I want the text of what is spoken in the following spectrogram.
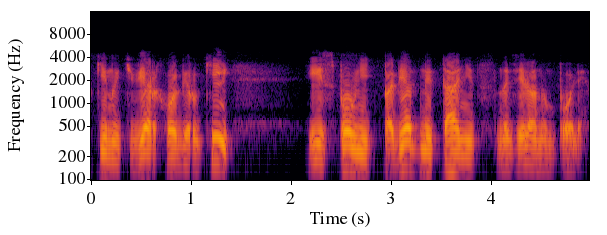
скинуть вверх обе руки и исполнить победный танец на зеленом поле?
